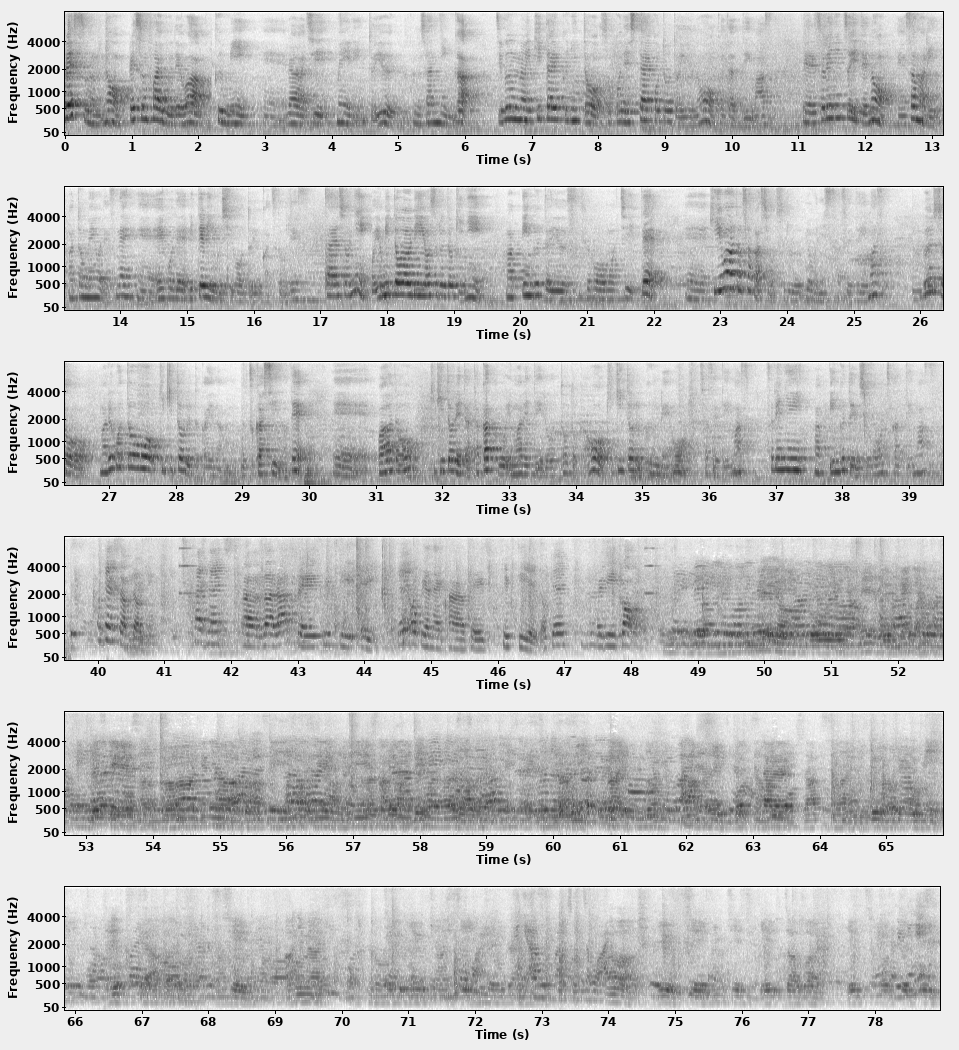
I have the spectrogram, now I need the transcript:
レッスンのレッスン5ではクミ、えーラージ、メイリンというこの3人が自分の行きたい国とそこでしたいことというのを語っています。でそれについての、サマリーまとめをですね、え英語でリテリングしようという活動です。最初に読み取りをするときにマッピングという手法を用いて、えキーワード探しをするようにさせています。文章を丸ごとを聞き取るとかいうのは難しいので、えーワードを聞き取れた高く読まれている音とかを聞き取る訓練をさせています。それにマッピングという手法を使っています。Okay, stop talking. はい、next、uh, the last page 58 Okay, open uh, page 58 Okay, ready, go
